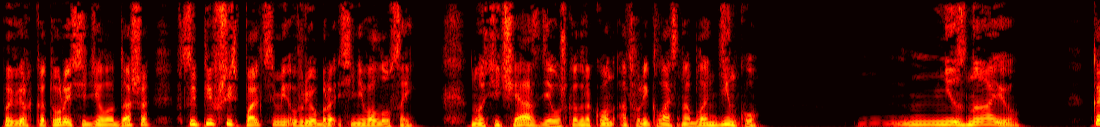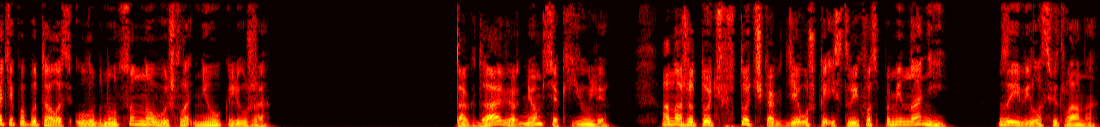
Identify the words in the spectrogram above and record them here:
поверх которой сидела Даша, вцепившись пальцами в ребра синеволосой. Но сейчас девушка-дракон отвлеклась на блондинку. — Не знаю. Катя попыталась улыбнуться, но вышла неуклюже. — Тогда вернемся к Юле. Она же точь-в-точь, точь, как девушка из твоих воспоминаний, — заявила Светлана.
